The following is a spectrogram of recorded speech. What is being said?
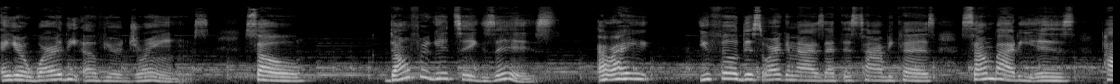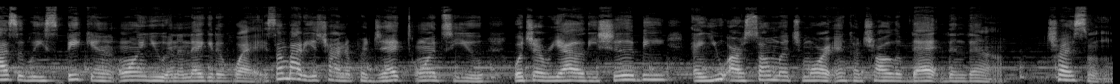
And you're worthy of your dreams. So don't forget to exist, all right? You feel disorganized at this time because somebody is possibly speaking on you in a negative way. Somebody is trying to project onto you what your reality should be, and you are so much more in control of that than them. Trust me.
